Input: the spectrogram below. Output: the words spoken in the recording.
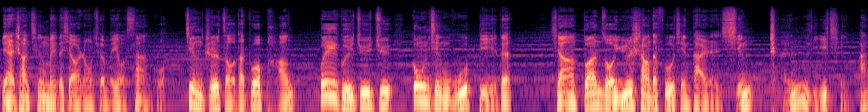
脸上清美的笑容却没有散过，径直走到桌旁。规规矩矩、恭敬无比的向端坐于上的父亲大人行陈礼请安。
